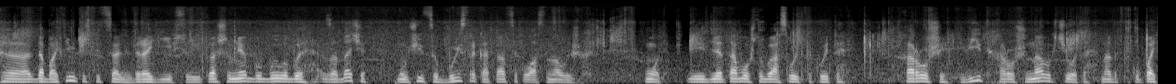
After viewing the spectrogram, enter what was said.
э, да, ботинки специальные, дорогие все. И потому что у меня бы была бы задача научиться быстро кататься классно на лыжах. Вот. И для того, чтобы освоить какой-то хороший вид, хороший навык чего-то, надо покупать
